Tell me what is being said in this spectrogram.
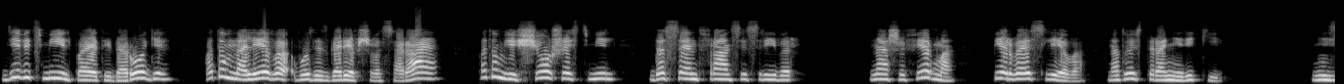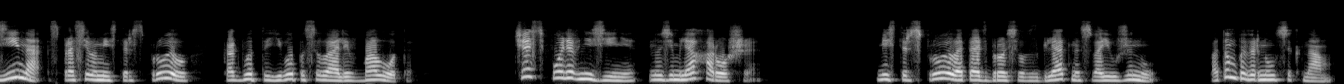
Девять миль по этой дороге, потом налево возле сгоревшего сарая, потом еще шесть миль до Сент-Франсис-Ривер. Наша ферма первая слева, на той стороне реки. «Низина?» — спросил мистер Спруил, как будто его посылали в болото. «Часть поля в низине, но земля хорошая». Мистер Спруил опять бросил взгляд на свою жену, потом повернулся к нам.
